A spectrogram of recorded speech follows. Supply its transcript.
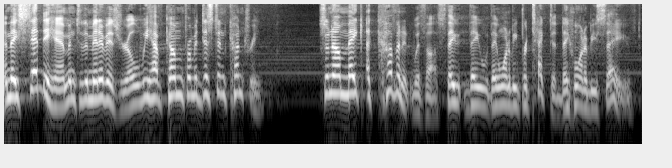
and they said to him and to the men of Israel, We have come from a distant country. So now make a covenant with us. They, they, they want to be protected, they want to be saved.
